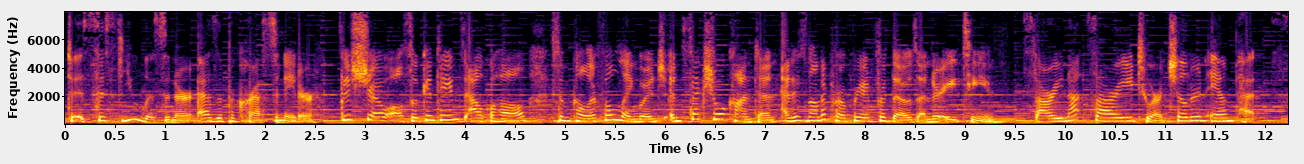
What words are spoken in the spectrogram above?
to assist you, listener, as a procrastinator. This show also contains alcohol, some colorful language, and sexual content and is not appropriate for those under 18. Sorry, not sorry to our children and pets.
